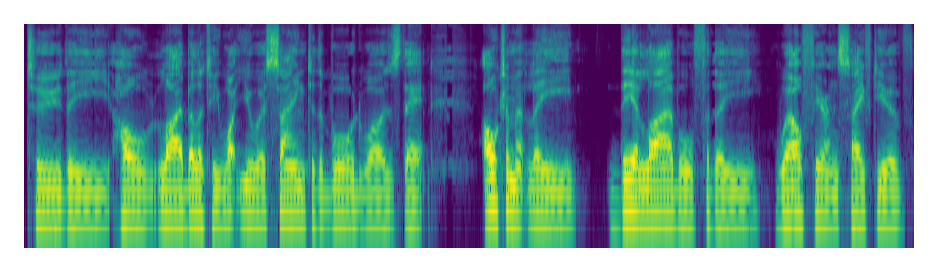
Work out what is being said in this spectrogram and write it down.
to the whole liability what you were saying to the board was that ultimately they're liable for the welfare and safety of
